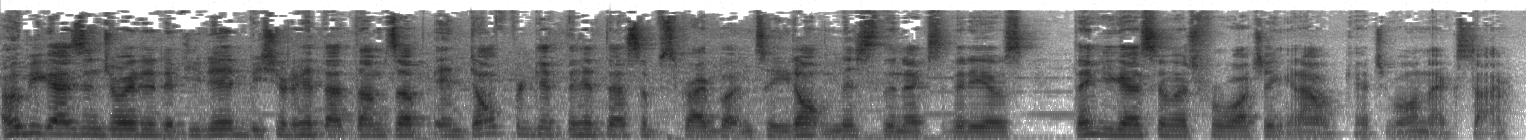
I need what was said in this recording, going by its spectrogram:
I hope you guys enjoyed it. If you did, be sure to hit that thumbs up and don't forget to hit that subscribe button so you don't miss the next videos. Thank you guys so much for watching and I will catch you all next time.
